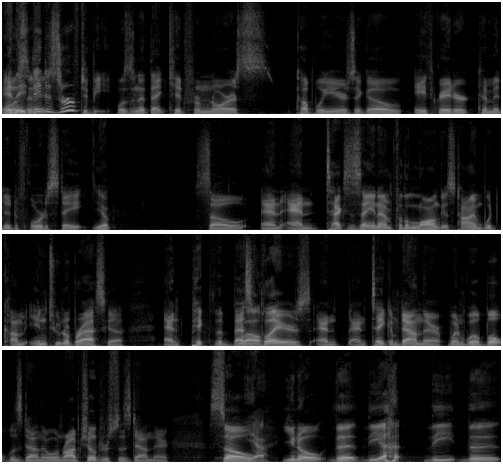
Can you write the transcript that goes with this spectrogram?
and they, they it- deserve to be. Wasn't it that kid from Norris a couple years ago, eighth grader, committed to Florida State? Yep. So and and Texas A&M for the longest time would come into Nebraska and pick the best Well- players and and take them down there when Will Bolt was down there when Rob Childress was down there. So Yeah. you know the the uh, the the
